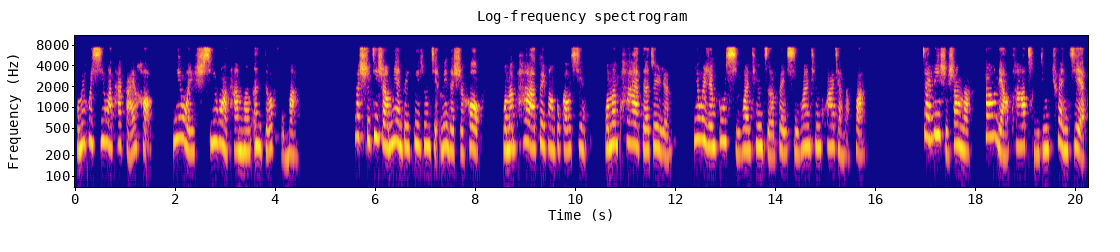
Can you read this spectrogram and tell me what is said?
我们会希望他改好，因为希望他蒙恩得福嘛。那实际上面对弟兄姐妹的时候，我们怕对方不高兴，我们怕得罪人，因为人不喜欢听责备，喜欢听夸奖的话。在历史上呢，张良他曾经劝诫。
